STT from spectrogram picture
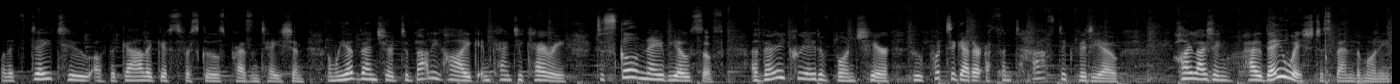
Well, it's day two of the Gala Gifts for Schools presentation, and we have ventured to Ballyheigue in County Kerry to Scoil Naomh Iosef, a very creative bunch here who put together a fantastic video highlighting how they wish to spend the money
